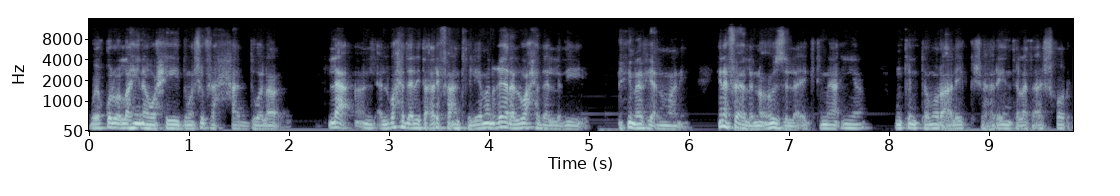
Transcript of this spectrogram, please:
ويقول والله هنا وحيد وما أشوف احد ولا لا الوحدة اللي تعرفها أنت في اليمن غير الوحدة الذي هنا في ألمانيا. هنا فعلا عزلة اجتماعية ممكن تمر عليك شهرين ثلاثة أشهر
